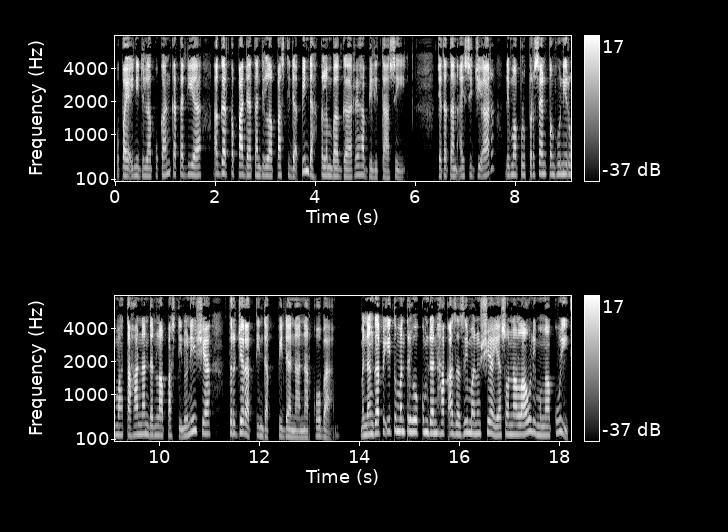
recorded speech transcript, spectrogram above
Upaya ini dilakukan, kata dia, agar kepadatan di lapas tidak pindah ke lembaga rehabilitasi. Catatan ICGR, 50 persen penghuni rumah tahanan dan lapas di Indonesia terjerat tindak pidana narkoba. Menanggapi itu, Menteri Hukum dan Hak Azazi Manusia Yasona Lauli mengakui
